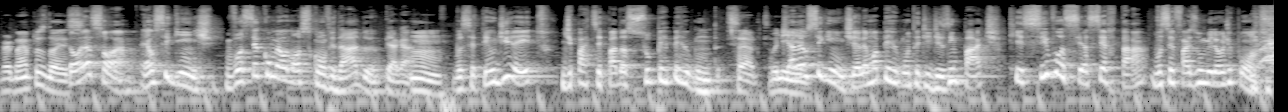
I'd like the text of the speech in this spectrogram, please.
Vergonha pros dois. Então olha só, é o seguinte, você como é o nosso convidado, PH, Hum. você tem o direito de participar da super pergunta. Certo. Que ela é o seguinte, ela é uma pergunta de desempate, que se você acertar, você faz um milhão de pontos.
